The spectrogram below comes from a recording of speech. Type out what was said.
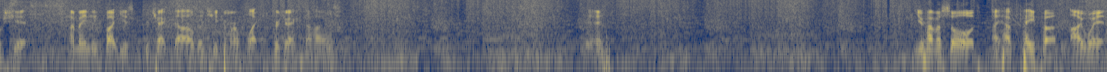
shit. I mainly fight using projectiles and she can reflect projectiles. You have a sword. I have paper. I win.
